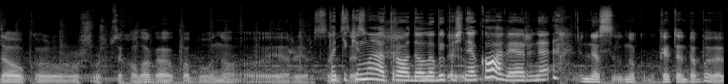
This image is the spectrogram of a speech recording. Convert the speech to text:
daug už, už psichologą pabūnu ir, ir Patikima atrodo, labai pašnekovė, ar ne? Nes, nu, kaip ten bebuvę,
